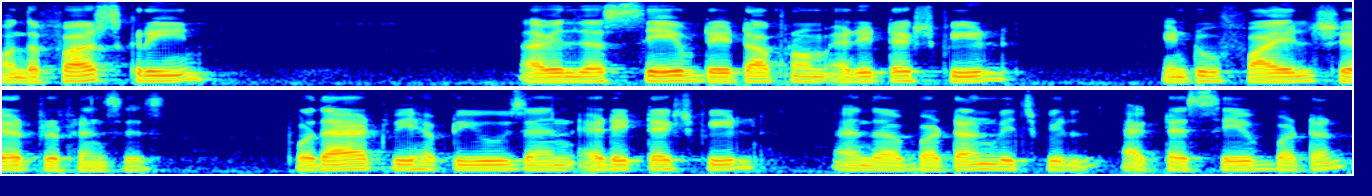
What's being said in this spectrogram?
On the first screen I will just save data from edit text field into file share preferences for that we have to use an edit text field and the button which will act as save button.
